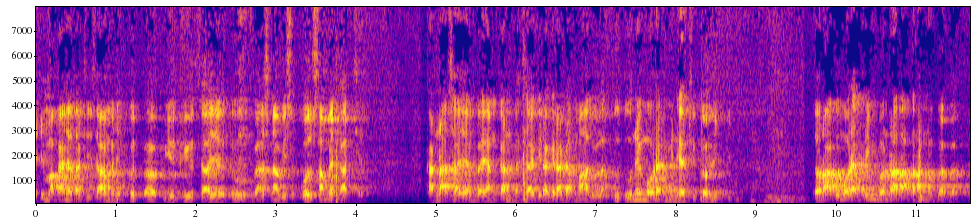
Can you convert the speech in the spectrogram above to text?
Jadi makanya tadi saya menyebut bahwa buyut-buyut saya itu Mbak Asnawi Sepul sampai kajet. Karena saya bayangkan bahasa kira-kira ada malu lah. Putune ngorek min juta libin. Cara aku korek primbon rata terang no babak.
